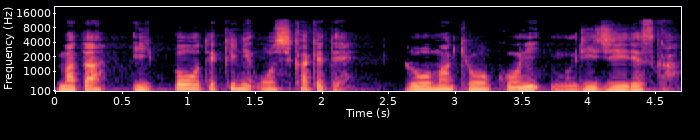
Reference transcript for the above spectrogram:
また一方的に押しかけてローマ教皇に無理強いですか？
